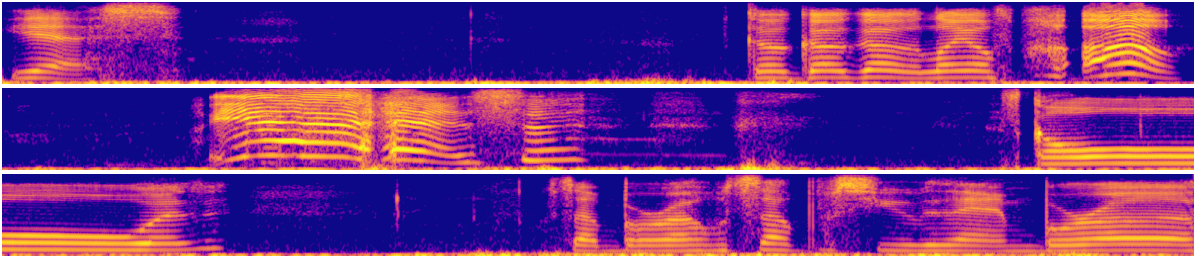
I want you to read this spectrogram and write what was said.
Yes. Go, go, go. Lay off. Oh! Yes! Let's go. What's up, bro? What's up with you then, bro?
